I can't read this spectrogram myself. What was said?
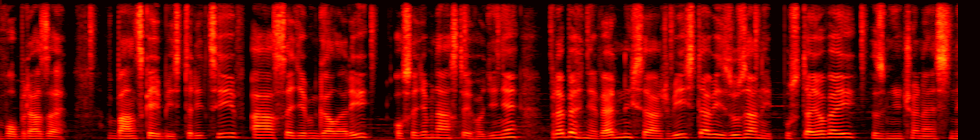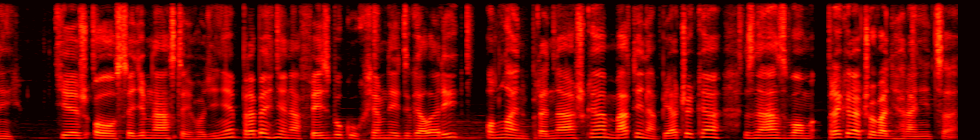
V obraze. V Banskej Bystrici v A7 Gallery o 17. hodine prebehne vernisáž výstavy Zuzany Pustajovej Zničené sny. Tiež o 17. hodine prebehne na Facebooku Chemnitz Gallery online prednáška Martina Piačeka s názvom Prekračovať hranice.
